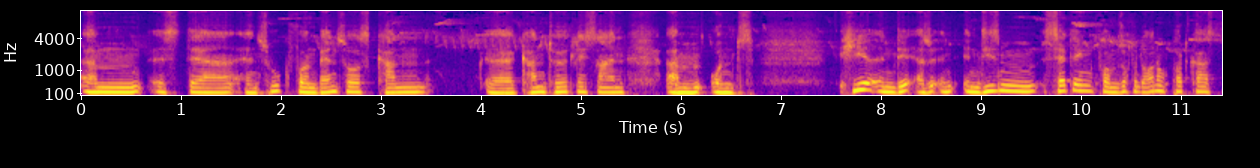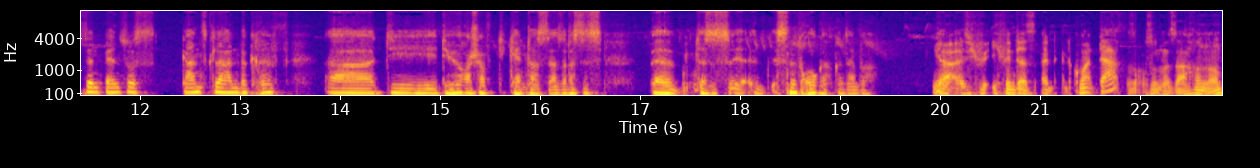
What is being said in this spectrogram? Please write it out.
ähm, ist der Entzug von Benzos kann, äh, kann tödlich sein. Ähm, und hier in, de, also in, in diesem Setting vom Sucht und Ordnung Podcast sind Benzos ganz klar ein Begriff. Äh, die, die Hörerschaft, die kennt das. Also das ist, äh, das ist, äh, ist eine Droge, ganz einfach. Ja, also ich, ich finde das, äh, guck mal, das ist auch so eine Sache. Ne?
